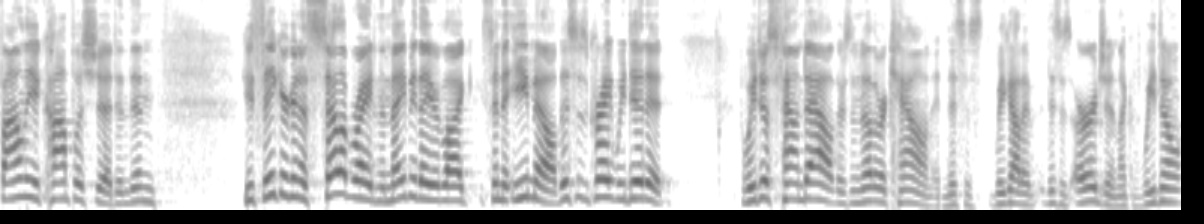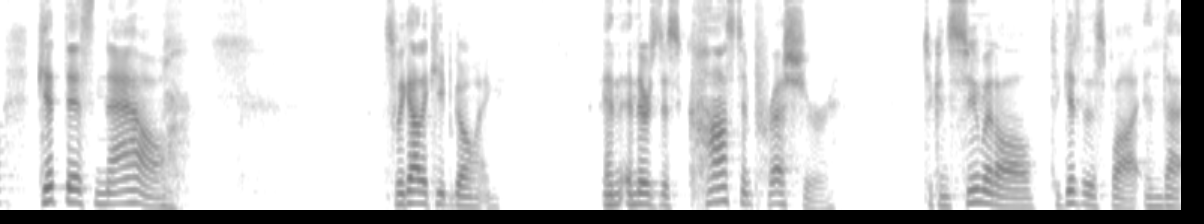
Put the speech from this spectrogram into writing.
finally accomplish it. And then you think you're going to celebrate, and then maybe they're like, send an email, this is great, we did it. But we just found out there's another account, and this is we gotta this is urgent. Like if we don't get this now, so we gotta keep going. And and there's this constant pressure to consume it all, to get to the spot, and that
